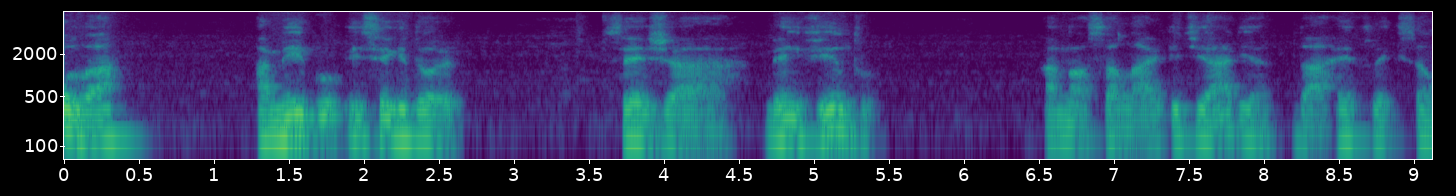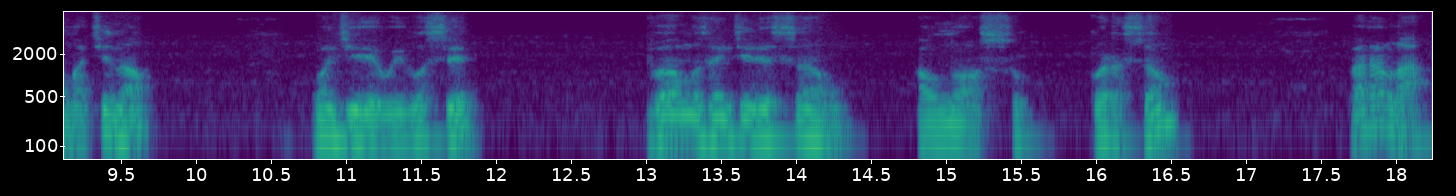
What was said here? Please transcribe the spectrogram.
Olá, amigo e seguidor. Seja bem-vindo à nossa live diária da Reflexão Matinal, onde eu e você vamos em direção ao nosso coração para lá,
